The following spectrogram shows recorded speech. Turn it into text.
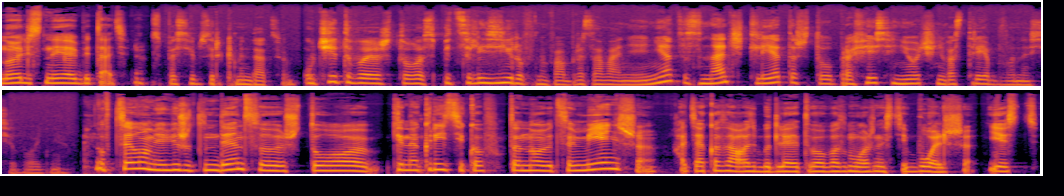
но и лесные обитатели. Спасибо за рекомендацию. Учитывая, что специализированного образования нет, значит ли это, что профессия не очень востребована сегодня? Ну, в целом я вижу тенденцию, что кинокритиков становится меньше, хотя, казалось бы, для этого возможностей больше. Есть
